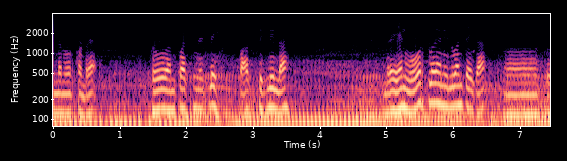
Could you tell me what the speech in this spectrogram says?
ಇಂದ ನೋಡಿಕೊಂಡ್ರೆ. ಸೊ ಅನ್ಫಾರ್ಚುನೇಟ್ಲಿ ಪಾಸ್ ಸಿಗಲಿಲ್ಲ. ಅಂದರೆ ಏನು ಓವರ್ಫ್ಲೋ ಏನು ಇಲ್ವಂತೆ ಈಗ. ಸೊ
